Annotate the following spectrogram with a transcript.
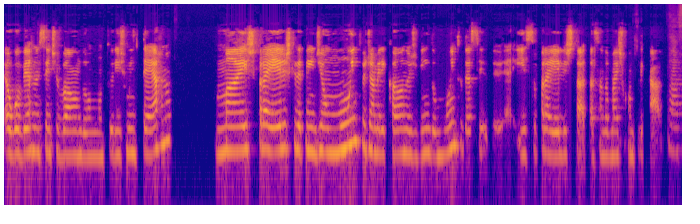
é o governo incentivando um turismo interno. Mas para eles que dependiam muito de americanos vindo muito desse. Isso para eles está tá sendo mais complicado. Tá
